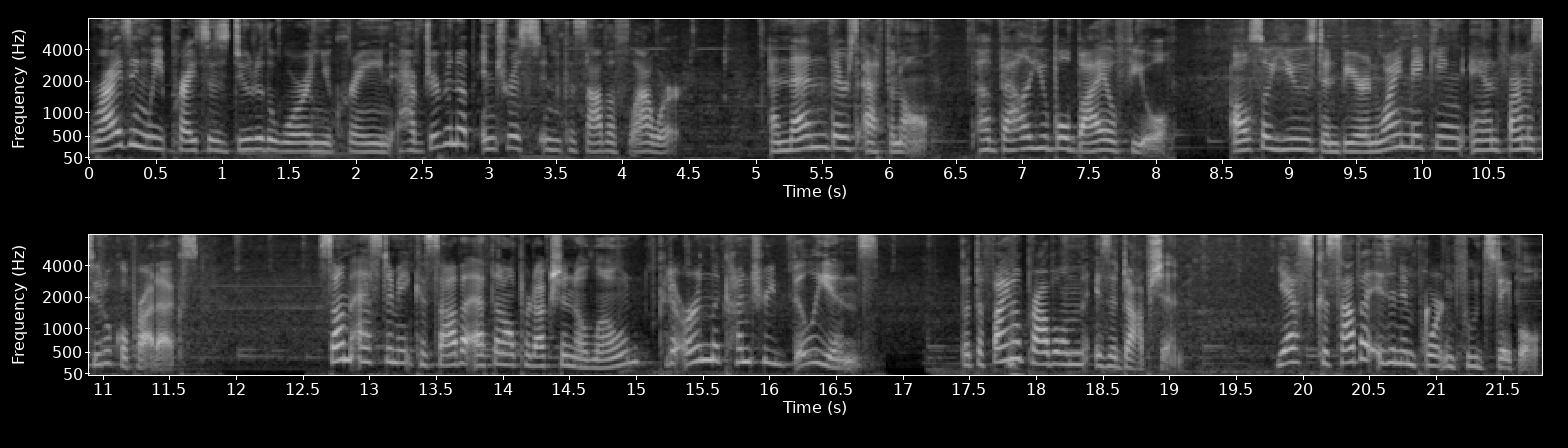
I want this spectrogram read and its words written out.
Rising wheat prices due to the war in Ukraine have driven up interest in cassava flour. And then there's ethanol, a valuable biofuel, also used in beer and winemaking and pharmaceutical products. Some estimate cassava ethanol production alone could earn the country billions. But the final problem is adoption. Yes, cassava is an important food staple,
